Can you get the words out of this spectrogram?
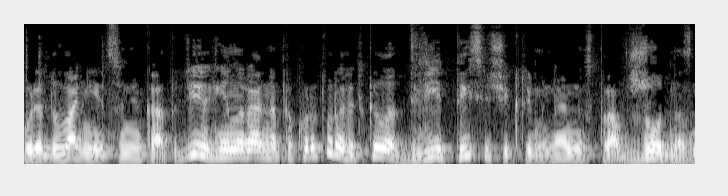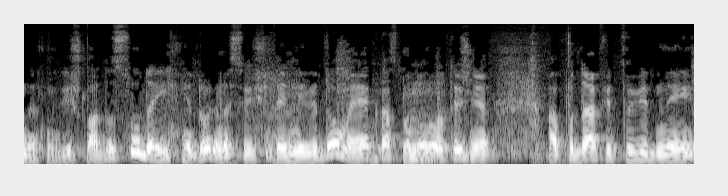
урядування Яценюка. Тоді Генеральна прокуратура відкрила 2 тисячі кримінальних справ. Жодна з них не дійшла до суду. Їхня доля на сьогоднішній день невідома. Я якраз минулого тижня подав відповідний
